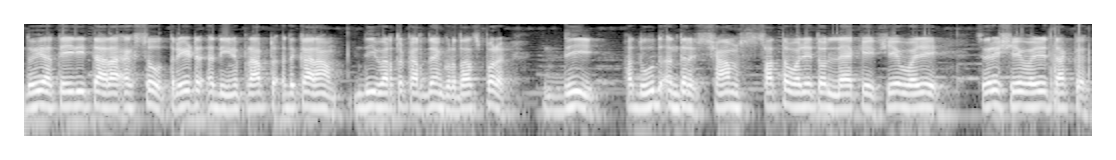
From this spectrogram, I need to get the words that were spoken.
2023 ਦੀ ਧਾਰਾ 163 ਅਧੀਨ ਪ੍ਰਾਪਤ ਅਧਿਕਾਰਾਂ ਦੀ ਵਰਤੋਂ ਕਰਦਿਆਂ ਗੁਰਦਾਸਪੁਰ ਦੀ ਹਦੂਦ ਅੰਦਰ ਸ਼ਾਮ 7 ਵਜੇ ਤੋਂ ਲੈ ਕੇ 6 ਵਜੇ, ਸਵੇਰੇ 6 ਵਜੇ ਤੱਕ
